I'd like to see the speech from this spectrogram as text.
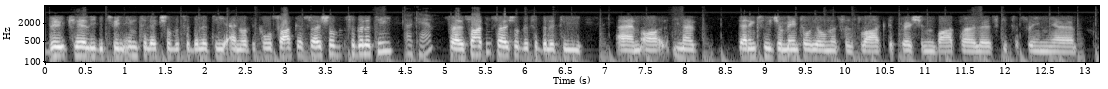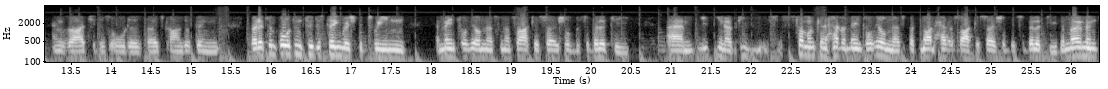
very clearly between intellectual disability and what we call psychosocial disability. Okay. So psychosocial disability, um, are you know, that includes your mental illnesses like depression, bipolar, schizophrenia, anxiety disorders, those kinds of things. But it's important to distinguish between a mental illness and a psychosocial disability um, you, you, know, someone can have a mental illness but not have a psychosocial disability. The moment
